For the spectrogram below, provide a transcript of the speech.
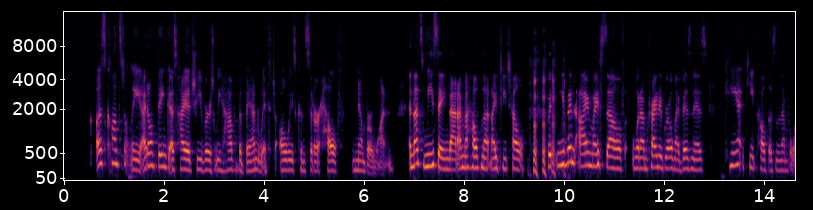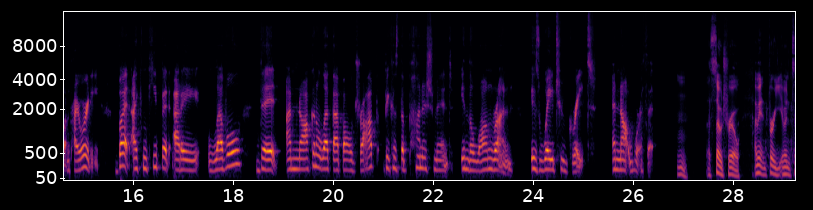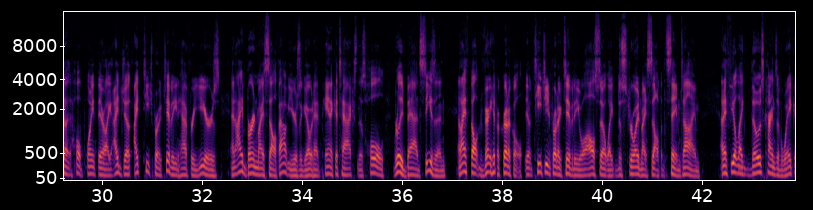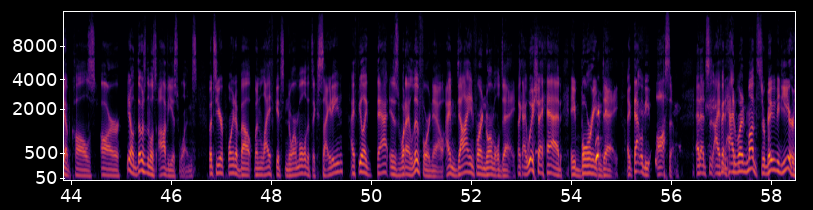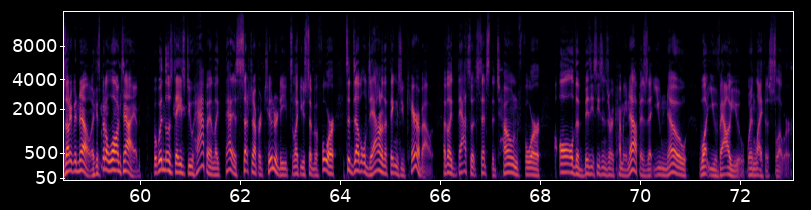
us constantly, I don't think as high achievers, we have the bandwidth to always consider health number one. And that's me saying that. I'm a health nut and I teach health. but even I myself, when I'm trying to grow my business, can't keep health as the number one priority. But I can keep it at a level that I'm not going to let that ball drop because the punishment in the long run is way too great and not worth it. Mm. That's so true. I mean, for I mean, to the whole point there, like I just I teach productivity and have for years, and I burned myself out years ago and had panic attacks and this whole really bad season, and I felt very hypocritical, you know, teaching productivity while also like destroyed myself at the same time. And I feel like those kinds of wake up calls are, you know, those are the most obvious ones. But to your point about when life gets normal, that's exciting, I feel like that is what I live for now. I'm dying for a normal day. Like I wish I had a boring day. Like that would be awesome. And I haven't had one in months or maybe even years. I don't even know. Like it's been a long time. But when those days do happen, like that is such an opportunity to, like you said before, to double down on the things you care about. I feel like that's what sets the tone for all the busy seasons are coming up is that you know what you value when life is slower.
